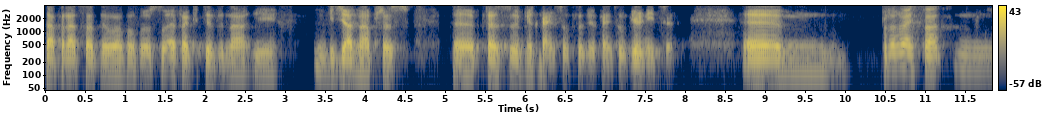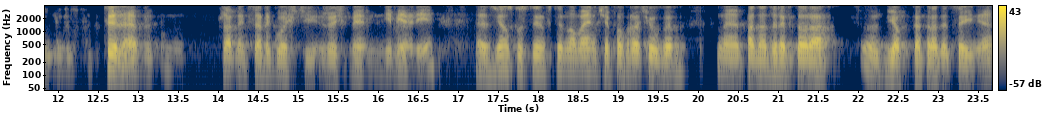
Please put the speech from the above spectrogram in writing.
ta praca była po prostu efektywna i widziana przez, przez mieszkańców, przez mieszkańców dzielnicy. Proszę Państwa, tyle. Żadnych zaległości żeśmy nie mieli. W związku z tym w tym momencie poprosiłbym pana dyrektora Diopka tradycyjnie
